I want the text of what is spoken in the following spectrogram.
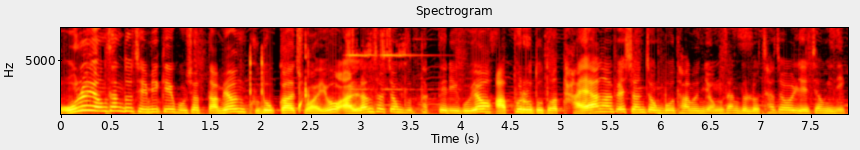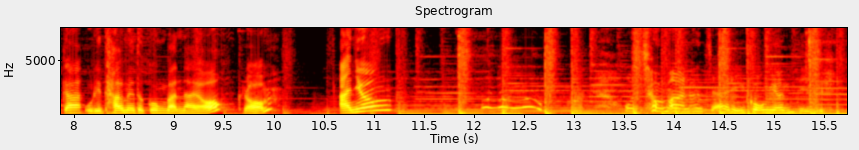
오늘 영상도 재밌게 보셨다면 구독과 좋아요, 알람 설정 부탁드리고요. 앞으로도 더 다양한 패션 정보 담은 영상들로 찾아올 예정이니까 우리 다음에도 꼭 만나요. 그럼 안녕! 5천만 원짜리 공연 DVD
